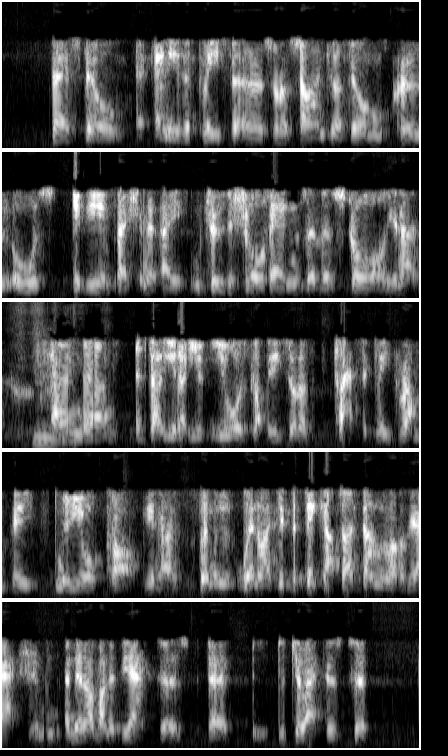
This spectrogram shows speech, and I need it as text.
there's still any of the police that are sort of signed to a film crew always give you the impression that they drew the short ends of the straw, you know. And um, and so you know you you always got these sort of classically grumpy New York cop, you know. When we, when I did the pickups, I'd done a lot of the action, and then I wanted the actors, uh, the two actors, to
